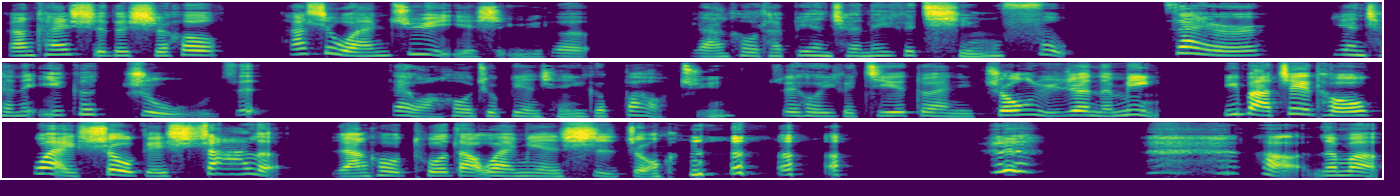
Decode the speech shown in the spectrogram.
刚开始的时候，他是玩具，也是娱乐，然后他变成了一个情妇，再而……”变成了一个主子，再往后就变成一个暴君。最后一个阶段，你终于认了命，你把这头怪兽给杀了，然后拖到外面示众。好，那么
